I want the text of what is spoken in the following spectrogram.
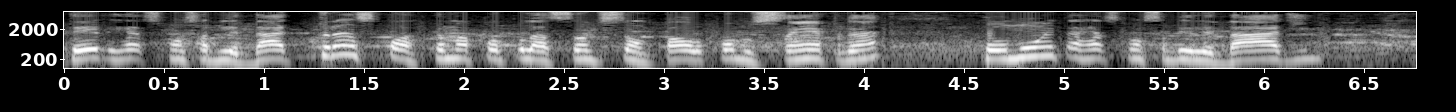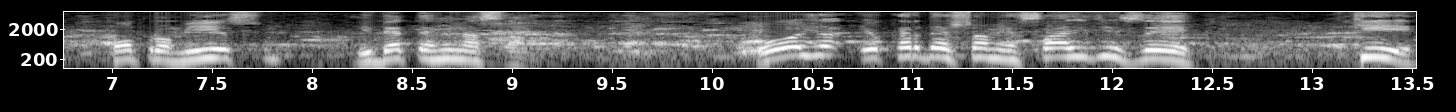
teve responsabilidade, transportamos a população de São Paulo, como sempre, né? com muita responsabilidade, compromisso e determinação. Hoje eu quero deixar uma mensagem e dizer que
